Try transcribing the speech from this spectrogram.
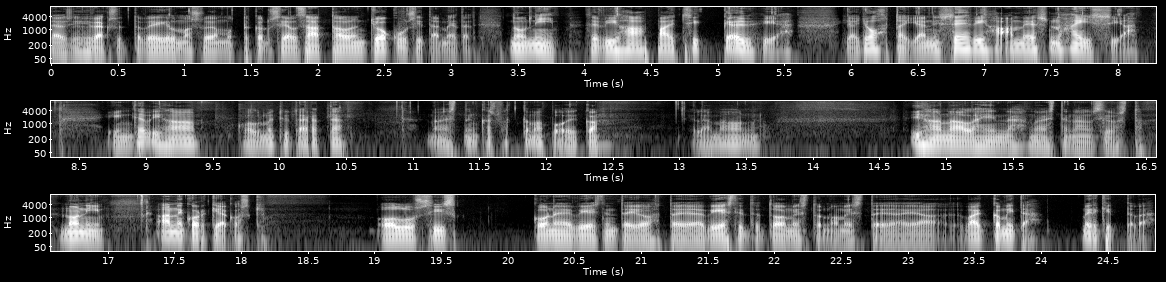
täysin hyväksyttäviä ilmaisuja, mutta siellä saattaa olla nyt joku sitä mieltä, että no niin, se vihaa paitsi köyhiä ja johtajia, niin se vihaa myös naisia. Enkä vihaa kolme tytärtä, naisten kasvattama poika. Elämä on ihanaa lähinnä naisten ansiosta. No niin, Anne Korkeakoski ollut siis koneen viestintäjohtaja ja viestintätoimiston omistaja ja vaikka mitä, merkittävää.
